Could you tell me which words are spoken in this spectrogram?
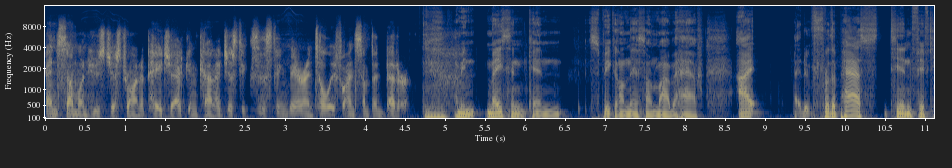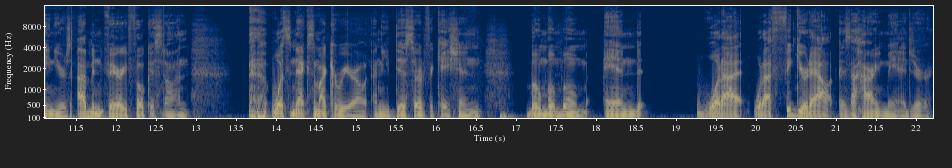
and someone who's just drawing a paycheck and kind of just existing there until they find something better. I mean, Mason can speak on this on my behalf. I for the past 10, 15 years, I've been very focused on what's next in my career. I, need this certification, boom, boom, boom. And what I what I figured out as a hiring manager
